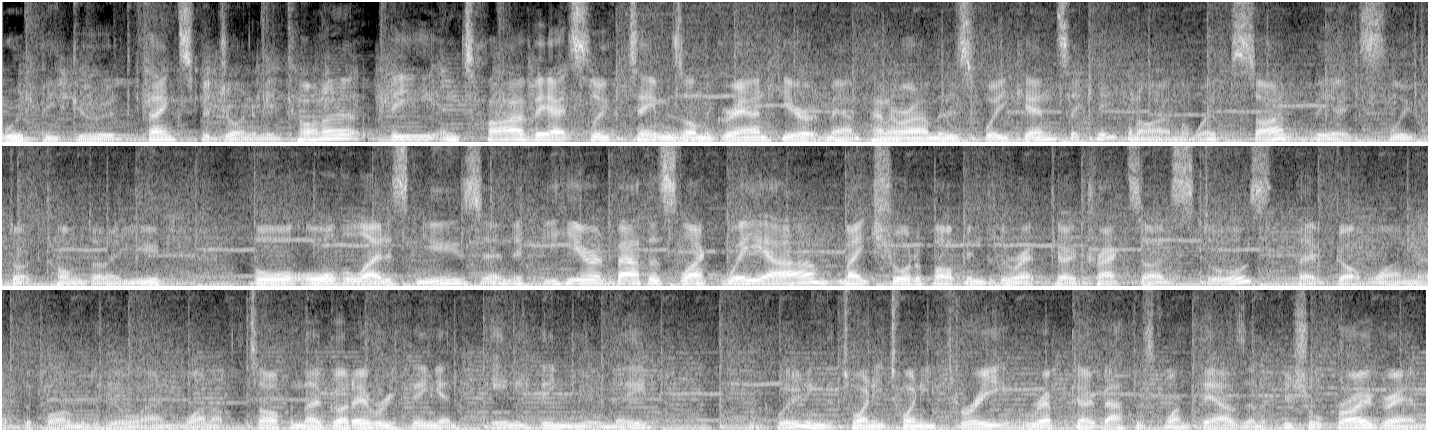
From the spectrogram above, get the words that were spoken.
would be good. Thanks for joining me, Connor. The entire V8 Sleuth team is on the ground here at Mount Panorama this weekend, so keep an eye on the website, v8sleuth.com.au, for all the latest news. And if you're here at Bathurst like we are, make sure to pop into the Repco trackside stores. They've got one at the bottom of the hill and one up the top, and they've got everything and anything you'll need, including the 2023 Repco Bathurst 1000 official program.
